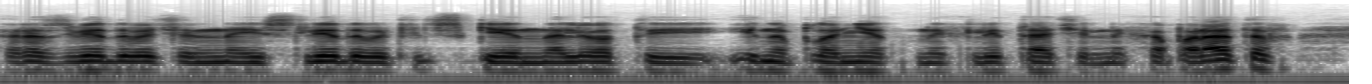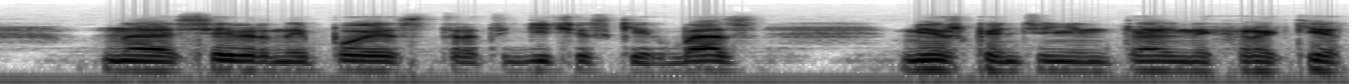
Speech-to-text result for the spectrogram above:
разведывательно-исследовательские налеты инопланетных летательных аппаратов на северный пояс стратегических баз межконтинентальных ракет.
